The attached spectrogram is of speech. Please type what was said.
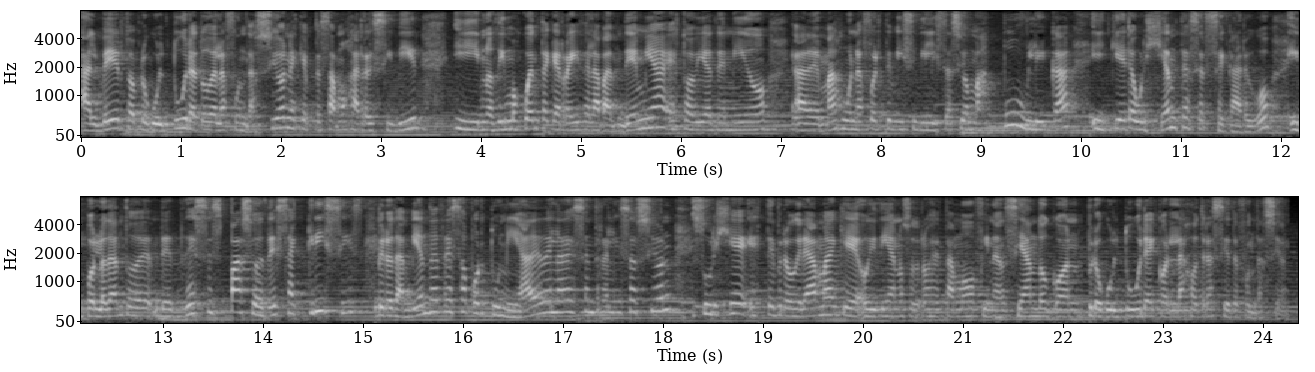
a Alberto, a Procultura, a todas las fundaciones que empezamos a recibir. Y nos dimos cuenta que a raíz de la pandemia esto había tenido además una fuerte visibilización más pública y que era urgente hacerse cargo. Y por lo tanto desde de, ese espacio, de esa crisis, pero también desde esa oportunidad de la descentralización surge este programa que hoy hoy día nosotros estamos financiando con Procultura y con las otras siete fundaciones.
